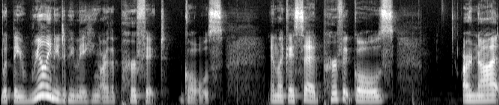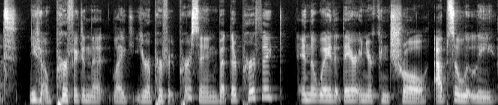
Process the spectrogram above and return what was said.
what they really need to be making are the perfect goals. And like I said, perfect goals are not, you know, perfect in that like you're a perfect person, but they're perfect in the way that they are in your control absolutely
